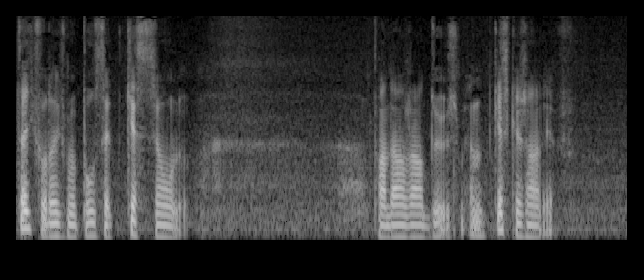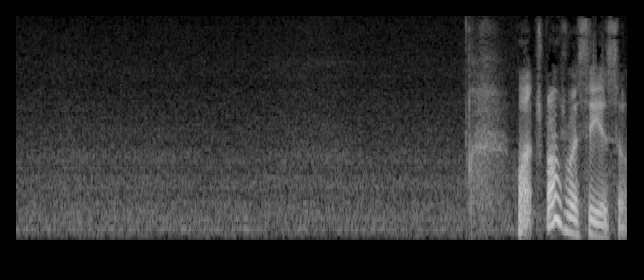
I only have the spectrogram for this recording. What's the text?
Peut-être qu'il faudrait que je me pose cette question-là. Pendant genre deux semaines. Qu'est-ce que j'enlève? Ouais, je pense que je vais essayer ça.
